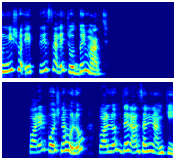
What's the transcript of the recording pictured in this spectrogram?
উনিশশো সালে চোদ্দোই মার্চ। পরের প্রশ্ন হলো, পল্লবদের রাজধানীর নাম কি?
